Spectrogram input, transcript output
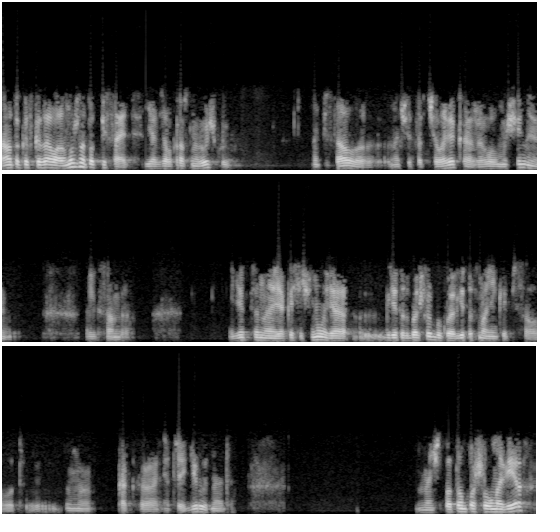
Она только сказала, нужно подписать. Я взял красную ручку, написал, э, значит, от человека, живого мужчины, Александра. Единственное, я косячнул, я где-то с большой буквы, а где-то с маленькой писал. Вот думаю, как они отреагируют на это. Значит, потом пошел наверх.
